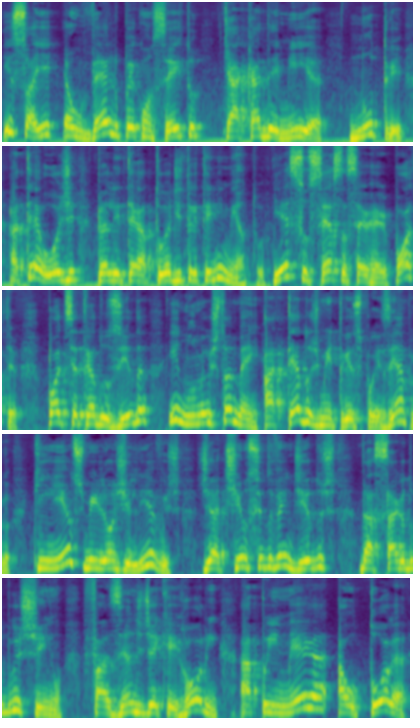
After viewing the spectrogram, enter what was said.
Isso aí é um velho preconceito que a academia nutre até hoje pela literatura de entretenimento. E esse sucesso da série Harry Potter pode ser traduzida em números também. Até 2013, por exemplo, 500 milhões de livros já tinham sido vendidos da saga do Bruxinho, fazendo de J.K. Rowling a primeira autora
